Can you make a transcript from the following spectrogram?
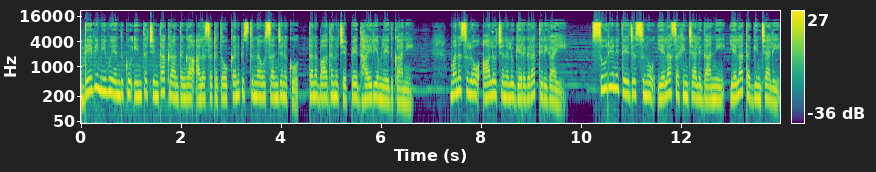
దేవి నీవు ఎందుకు ఇంత చింతాక్రాంతంగా అలసటతో కనిపిస్తున్నావు? సంజనకు తన బాధను చెప్పే ధైర్యం లేదు కాని మనసులో ఆలోచనలు గెరగరా తిరిగాయి. సూర్యుని తేజస్సును ఎలా సహించాలి దాన్ని ఎలా తగ్గించాలి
